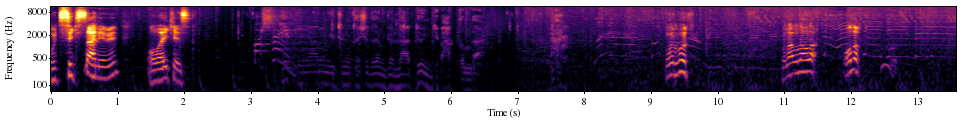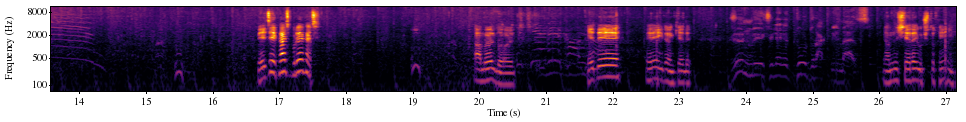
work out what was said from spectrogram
Ulti 8 saniye mi? Olayı kes. Dünyanın yükünü taşıdığım günler dün gibi aklımda. Vur vur. Ula ula ula. Oğlum. BC kaç buraya kaç. Tamam öldü öldü. Kedi. Nereye gidiyorsun kedi? Rün büyücüleri durdurak bilmez. Yanlış yere uçtuk iyi mi?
